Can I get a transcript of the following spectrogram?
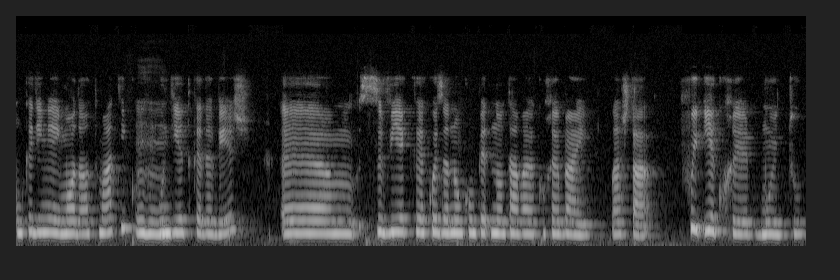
um bocadinho em modo automático, uhum. um dia de cada vez. Um, se via que a coisa não, não estava a correr bem, lá está, fui, ia correr muito,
